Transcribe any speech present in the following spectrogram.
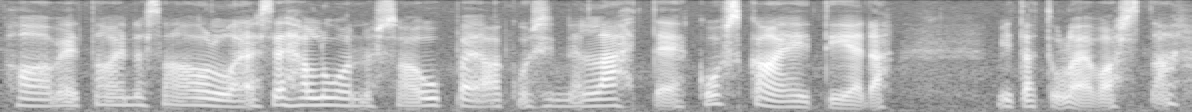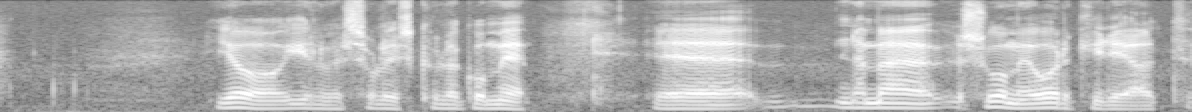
haaveita aina saa olla. Ja sehän luonnossa on upeaa, kun sinne lähtee. Koskaan ei tiedä, mitä tulee vastaan. Joo, Ilves olisi kyllä komea. Nämä Suomen orkideat,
